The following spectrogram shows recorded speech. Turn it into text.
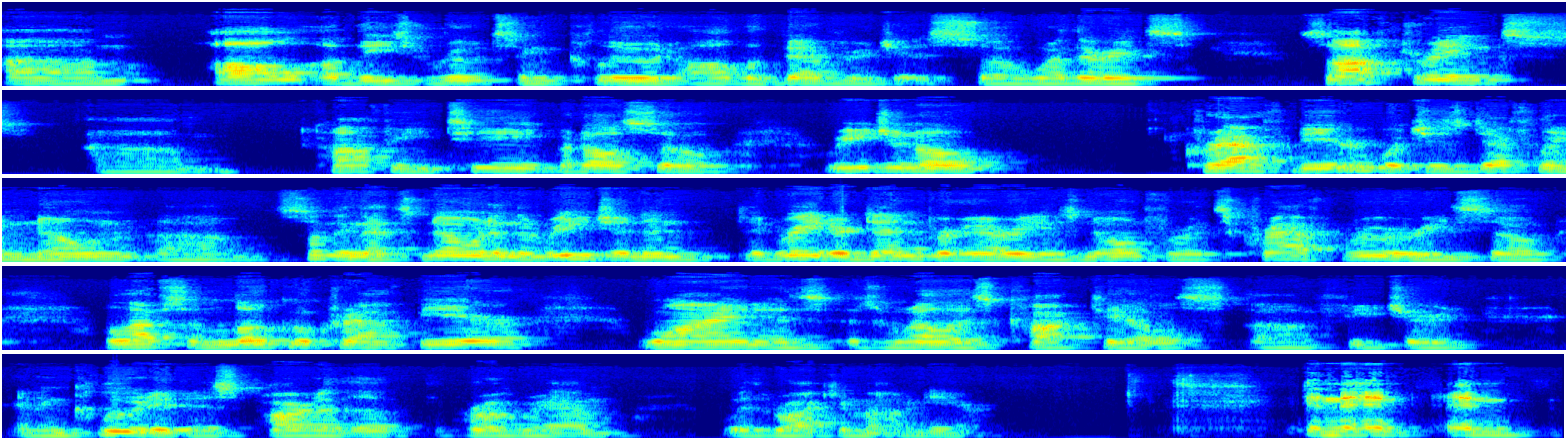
um, all of these routes include all the beverages. So whether it's soft drinks, um, coffee, tea, but also regional craft beer, which is definitely known, um, something that's known in the region and the greater Denver area is known for its craft breweries. So we'll have some local craft beer, wine, as, as well as cocktails uh, featured and included as part of the, the program with Rocky Mountaineer. And, and, and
